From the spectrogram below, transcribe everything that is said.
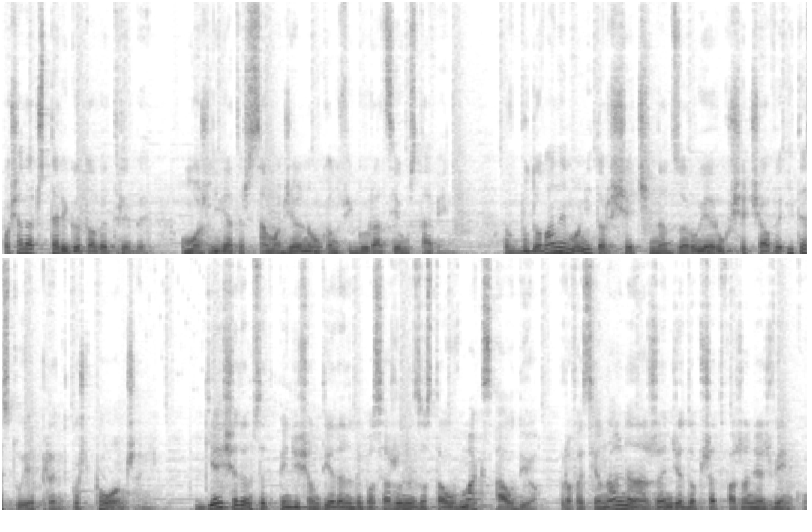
Posiada cztery gotowe tryby. Umożliwia też samodzielną konfigurację ustawień. Wbudowany monitor sieci nadzoruje ruch sieciowy i testuje prędkość połączeń. G751 wyposażony został w Max Audio, profesjonalne narzędzie do przetwarzania dźwięku.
